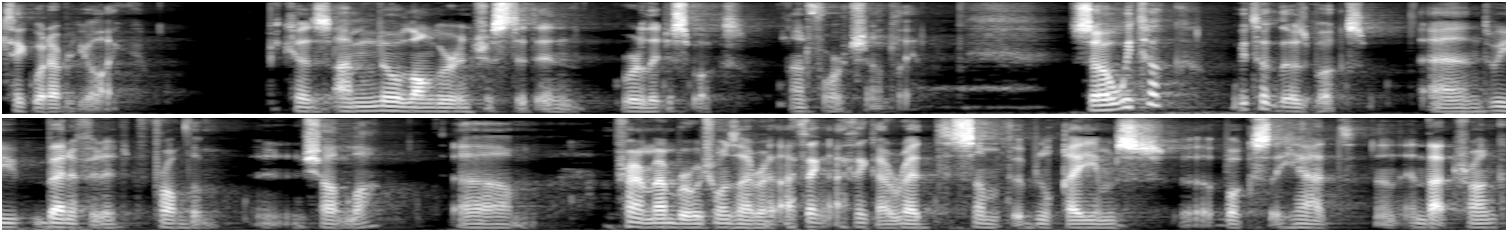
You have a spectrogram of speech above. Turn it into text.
"Take whatever you like," because I'm no longer interested in religious books, unfortunately. So we took we took those books and we benefited from them, inshallah. Um, I'm trying to remember which ones I read. I think I think I read some of Ibn Qayyim's uh, books that he had in, in that trunk.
